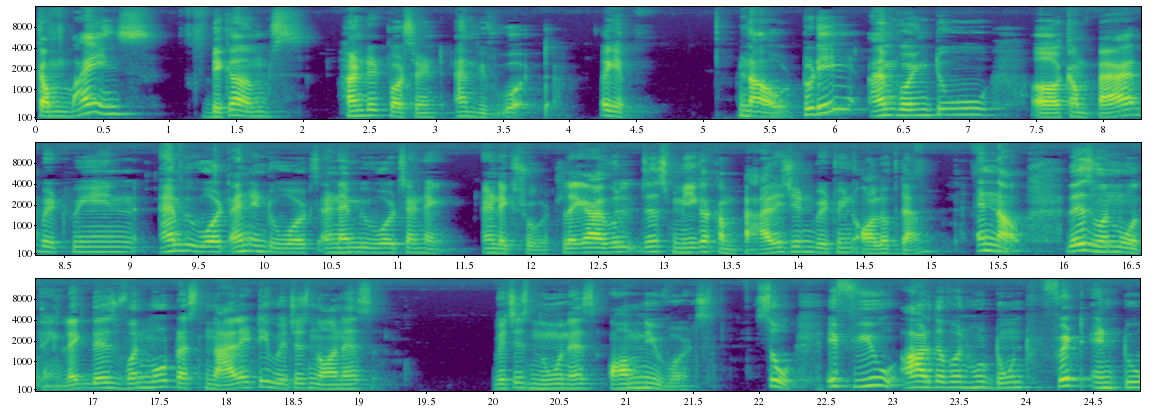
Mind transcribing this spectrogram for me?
combines becomes 100% ambivert. Okay now today i'm going to uh, compare between ambivert and introverts and ambiverts and and extroverts. Like i will just make a comparison between all of them. And now there's one more thing. Like there's one more personality which is known as which is known as omniverts. So if you are the one who don't fit into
